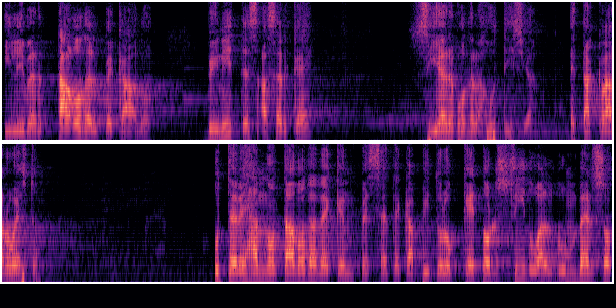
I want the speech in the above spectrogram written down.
y libertados del pecado, vinisteis a ser qué? Siervo de la justicia. ¿Está claro esto? Ustedes han notado desde que empecé este capítulo que he torcido algún verso,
